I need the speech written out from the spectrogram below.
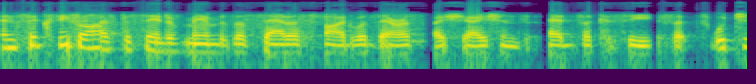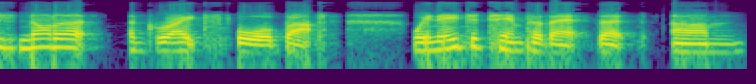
And 65% of members are satisfied with their association's advocacy efforts, which is not a, a great score, but we need to temper that, that um,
